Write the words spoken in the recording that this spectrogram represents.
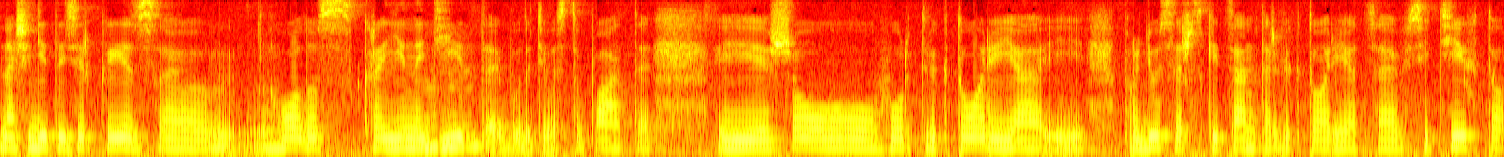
наші діти-зірки з е, голос країни діти будуть виступати. І шоу гурт Вікторія, і продюсерський центр Вікторія. Це всі ті, хто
